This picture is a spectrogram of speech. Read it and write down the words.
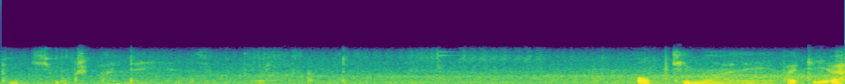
Bin ich bin gespannt, ey, Optimal, ey, bei dir.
